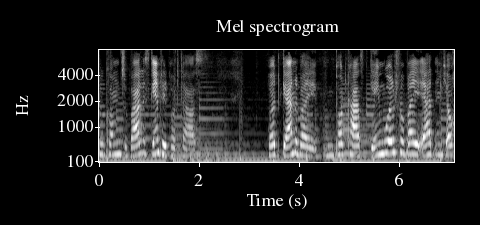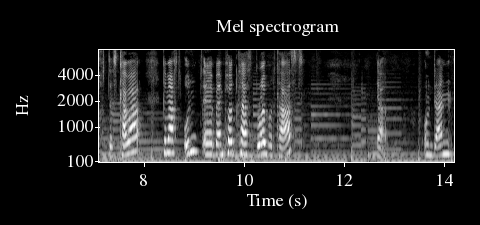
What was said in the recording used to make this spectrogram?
willkommen zu Bales Gameplay Podcast. Hört gerne bei Podcast Game World vorbei. Er hat nämlich auch das Cover gemacht und äh, beim Podcast Brawl Podcast. Ja. Und dann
